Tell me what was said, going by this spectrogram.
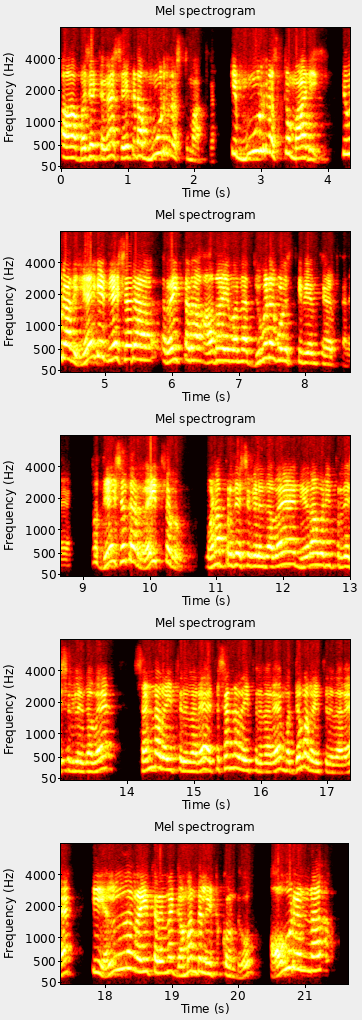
ಆ ಬಜೆಟ್ನ ಶೇಕಡ ಮೂರರಷ್ಟು ಮಾತ್ರ. ಈ ಮೂರರಷ್ಟು ಮಾಡಿ ಇವರು ಅದು ಹೇಗೆ ದೇಶದ ರೈತರ ಆದಾಯವನ್ನ ದ್ವಿಗುಣಗೊಳಿಸ್ತೀವಿ ಅಂತ ಹೇಳ್ತಾರೆ. ಸೊ ದೇಶದ ರೈತರು ಒಣ ಪ್ರದೇಶಗಳಿದಾವೆ, ನೀರಾವರಿ ಪ್ರದೇಶಗಳಿದಾವೆ, ಸಣ್ಣ ರೈತರಿದ್ದಾರೆ ಅತಿ ಸಣ್ಣ ರೈತರಿದ್ದಾರೆ, ಮಧ್ಯಮ ರೈತರಿದ್ದಾರೆ. ಈ ಎಲ್ಲ ರೈತರನ್ನ ಗಮನದಲ್ಲಿ ಇಟ್ಕೊಂಡು ಅವರನ್ನ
